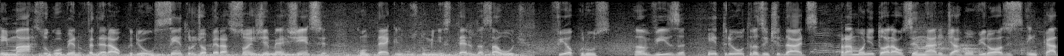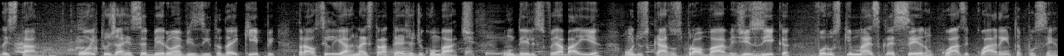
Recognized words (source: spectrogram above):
Em março, o governo federal criou o Centro de Operações de Emergência, com técnicos do Ministério da Saúde, Fiocruz, Anvisa, entre outras entidades, para monitorar o cenário de arboviroses em cada estado. Oito já receberam a visita da equipe para auxiliar na estratégia de combate. Um deles foi a Bahia, onde os casos prováveis de Zika foram os que mais cresceram, quase 40%.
